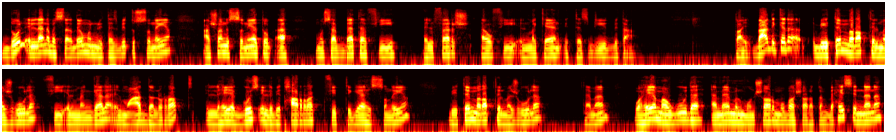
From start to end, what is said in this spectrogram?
دول اللي أنا بستخدمهم لتثبيت الصينية عشان الصينية تبقى مثبتة في الفرش أو في المكان التثبيت بتاعها. طيب بعد كده بيتم ربط المشغولة في المنجلة المعدة للربط اللي هي الجزء اللي بيتحرك في اتجاه الصينية. بيتم ربط المشغولة تمام وهي موجودة أمام المنشار مباشرة بحيث إن أنا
